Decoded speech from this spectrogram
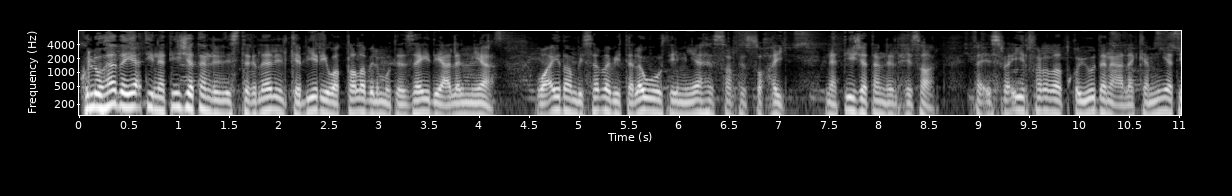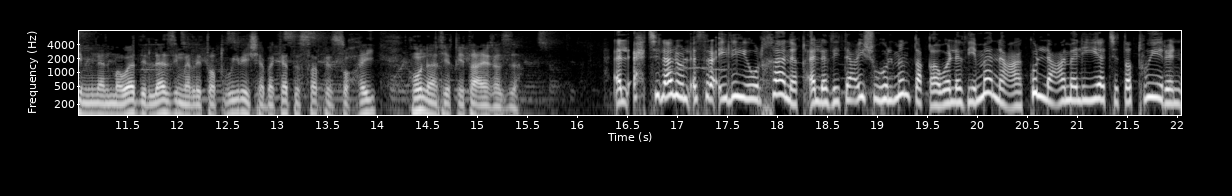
كل هذا يأتي نتيجة للاستغلال الكبير والطلب المتزايد على المياه وأيضا بسبب تلوث مياه الصرف الصحي نتيجة للحصار. فإسرائيل فرضت قيودا على كمية من المواد اللازمة لتطوير شبكات الصرف الصحي هنا في قطاع غزة. الاحتلال الإسرائيلي الخانق الذي تعيشه المنطقة والذي منع كل عمليات تطوير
